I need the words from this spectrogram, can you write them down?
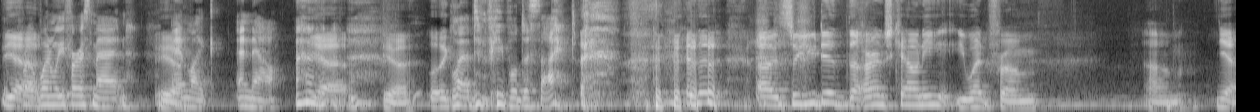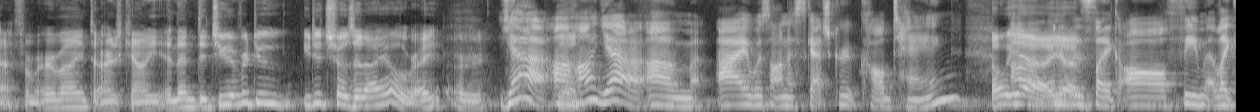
yeah. from when we first met Yeah. and like and now. yeah. Yeah. Like, Let people decide. And then, uh, so you did the Orange County. You went from, um, yeah, from Irvine to Orange County, and then did you ever do? You did shows at IO, right? Or Yeah, uh huh, yeah. Um, I was on a sketch group called Tang. oh yeah, um, and yeah. it was like all female, like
